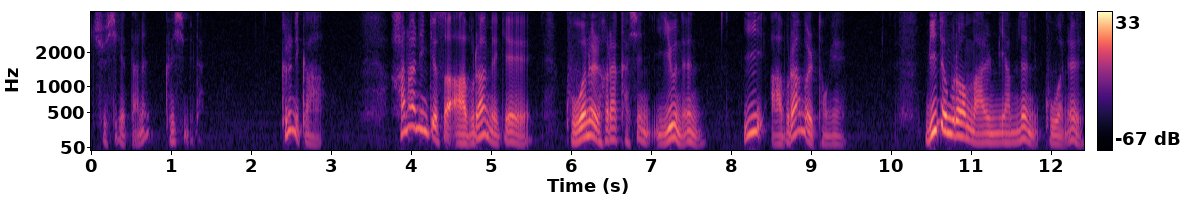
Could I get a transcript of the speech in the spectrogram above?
주시겠다는 것입니다. 그러니까 하나님께서 아브라함에게 구원을 허락하신 이유는 이 아브라함을 통해 믿음으로 말미암는 구원을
